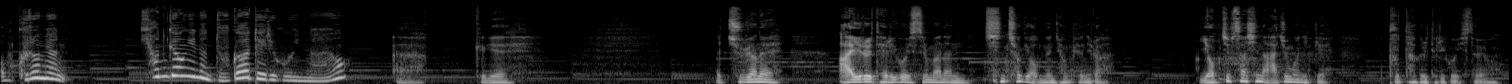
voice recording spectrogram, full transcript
어, 그러면 현경이는 누가 데리고 있나요? 아, 그게 주변에 아이를 데리고 있을 만한 친척이 없는 형편이라 옆집 사시는 아주머니께 부탁을 드리고 있어요.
